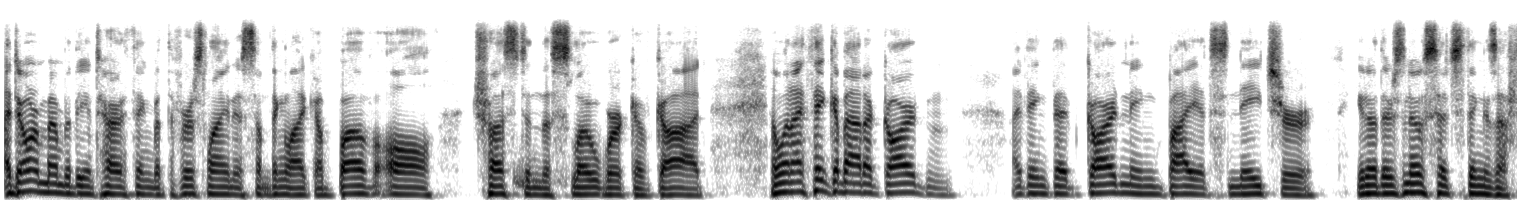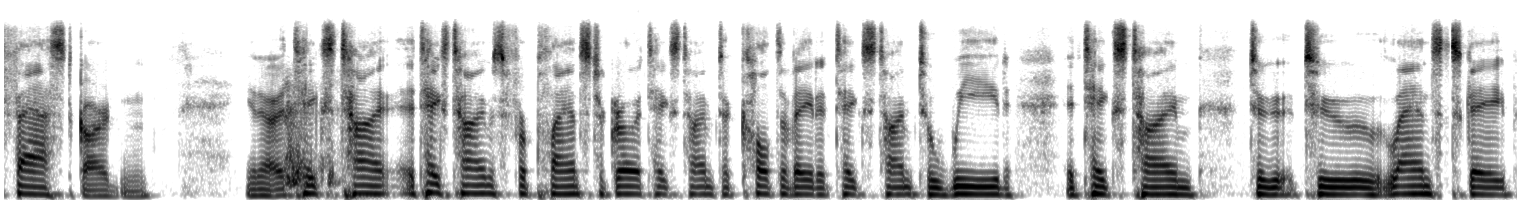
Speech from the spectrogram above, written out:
I don't remember the entire thing, but the first line is something like, "Above all, trust in the slow work of God." And when I think about a garden, I think that gardening, by its nature, you know, there's no such thing as a fast garden you know it takes time it takes times for plants to grow it takes time to cultivate it takes time to weed it takes time to to landscape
